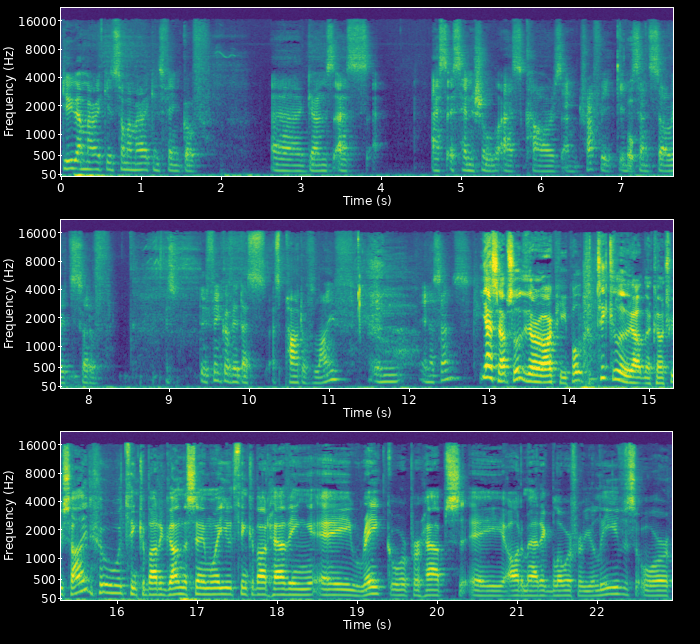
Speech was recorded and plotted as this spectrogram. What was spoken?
do Americans some Americans think of uh, guns as as essential as cars and traffic in Oh. a sense? So it's sort of they think of it as, as part of life in in a sense. Yes, absolutely. There are people, particularly out in the countryside, who would think about a gun the same way you'd think about having a rake or perhaps a automatic blower for your leaves or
